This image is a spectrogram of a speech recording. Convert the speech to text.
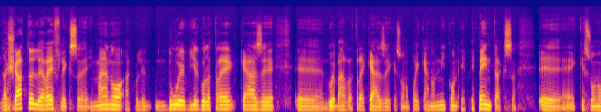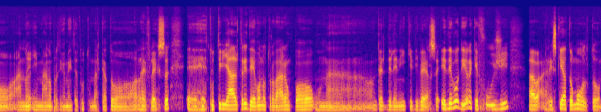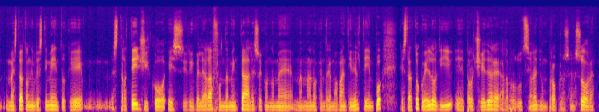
lasciato il reflex in mano a quelle 2,3 case, eh, 2-3 case che sono poi Canon, Nikon e, e Pentax, eh, che sono, hanno in mano praticamente tutto il mercato reflex, eh, tutti gli altri devono trovare un po' una, de, delle nicchie diverse e devo dire che Fuji ha rischiato molto, ma è stato un investimento che strategico e si rivelerà fondamentale secondo me man mano che andremo avanti nel tempo, che è stato quello di eh, procedere alla produzione di un proprio sensore.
